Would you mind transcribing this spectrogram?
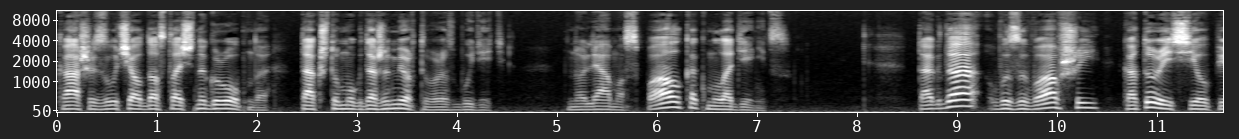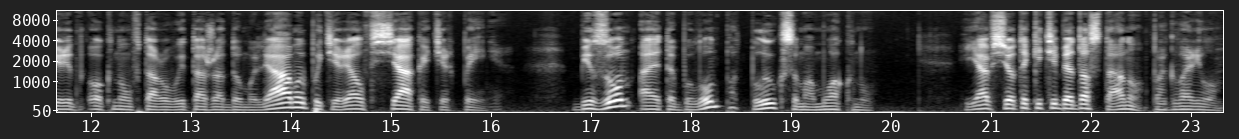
Кашель звучал достаточно гробно, так что мог даже мертвого разбудить. Но Ляма спал, как младенец. Тогда вызывавший который сел перед окном второго этажа дома Лямы, потерял всякое терпение. Бизон, а это был он, подплыл к самому окну. «Я все-таки тебя достану», — проговорил он.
